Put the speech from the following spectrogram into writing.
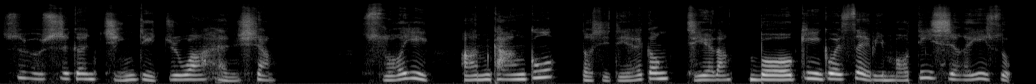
是不是跟井底之蛙很像？所以暗坑龟都是伫咧讲一个人无见过世面、无知识的意思。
